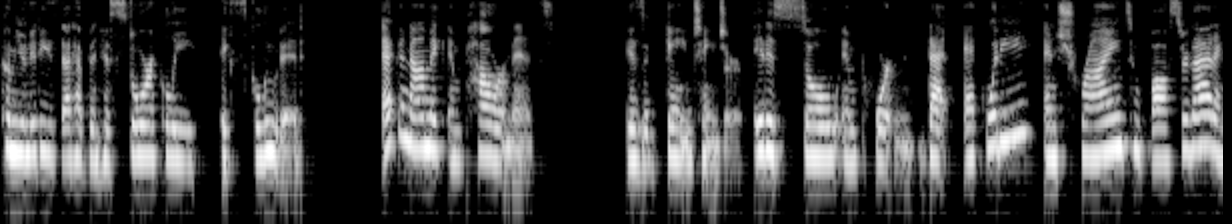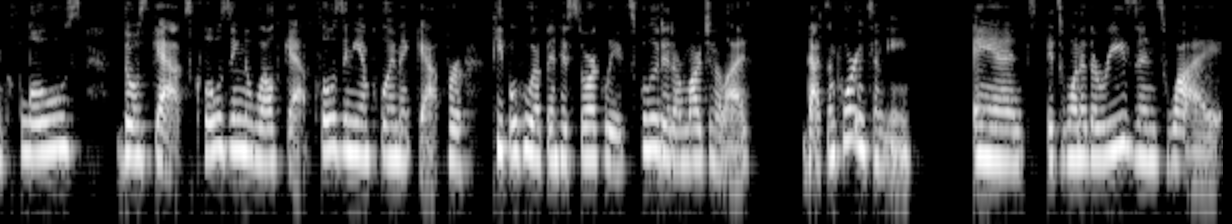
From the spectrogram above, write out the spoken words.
communities that have been historically excluded. Economic empowerment is a game changer. It is so important that equity and trying to foster that and close those gaps, closing the wealth gap, closing the employment gap for people who have been historically excluded or marginalized, that's important to me. And it's one of the reasons why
